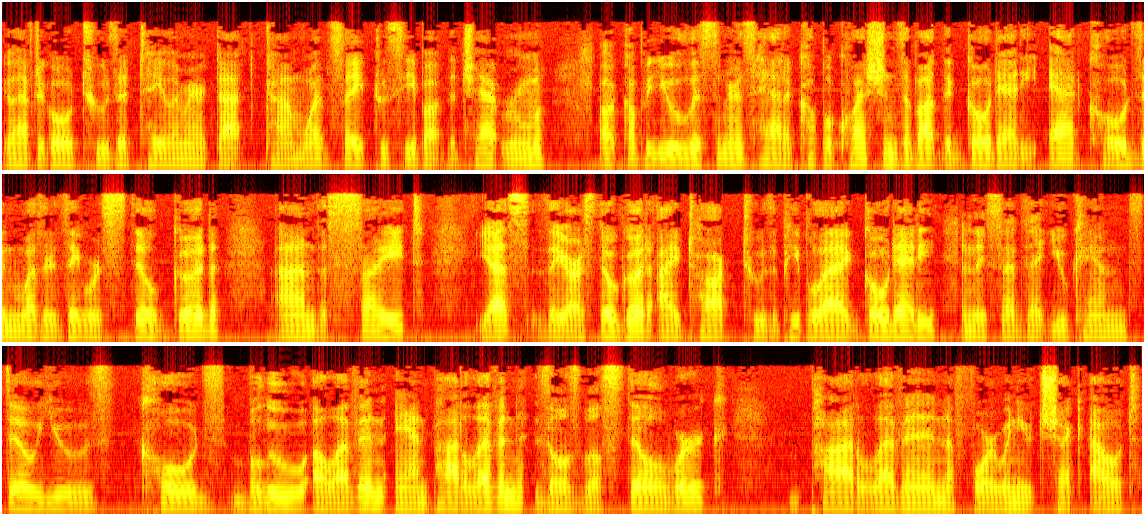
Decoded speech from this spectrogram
you'll have to go to the TaylorMerrick.com website to see about the chat room. A couple of you listeners had a couple questions about the GoDaddy ad codes and whether they were still good on the site. Yes, they are still good. I talked to the people at GoDaddy, and they said that you can still use codes Blue11 and Pod11. Those will still work. Pod11 for when you check out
